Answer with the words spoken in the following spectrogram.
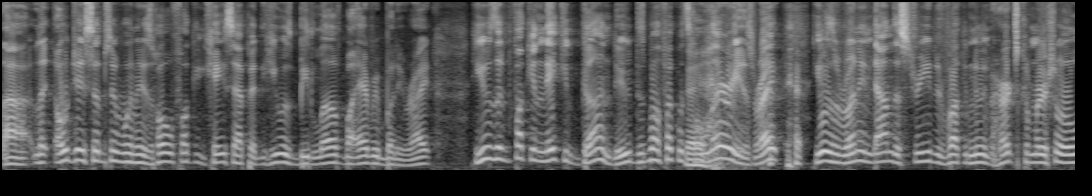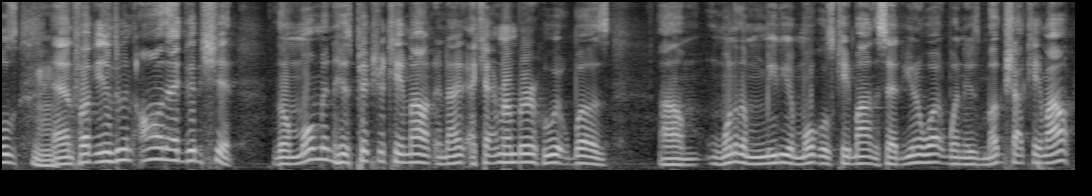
Uh, like OJ Simpson, when his whole fucking case happened, he was beloved by everybody, right? He was a fucking naked gun, dude. This motherfucker was Yeah. hilarious, right? he was running down the street and fucking doing Hertz commercials Mm-hmm. and fucking doing all that good shit. The moment his picture came out, and I, I can't remember who it was, um, one of the media moguls came out and said, "You know what? When his mugshot came out,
